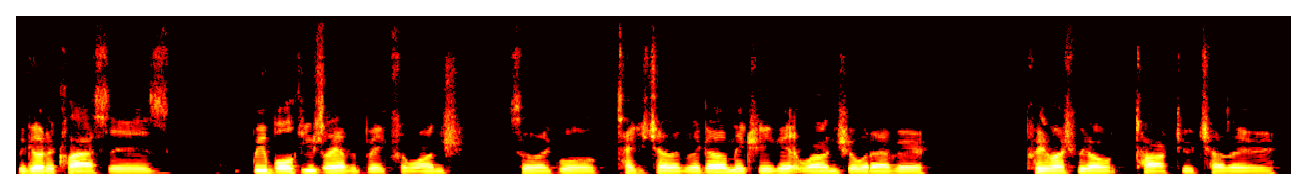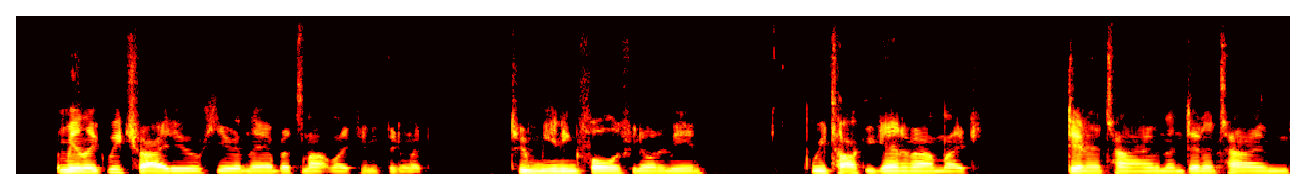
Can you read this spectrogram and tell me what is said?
We go to classes. We both usually have a break for lunch, so like we'll text each other, be like, "Oh, make sure you get lunch or whatever." Pretty much, we don't talk to each other. I mean, like we try to here and there, but it's not like anything like too meaningful, if you know what I mean. We talk again around like dinner time, and then dinner time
